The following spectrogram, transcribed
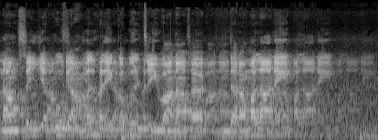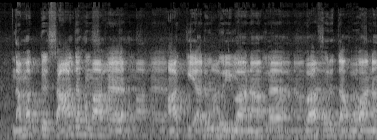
நாம் செய்யக்கூடிய அமல்களை கபூல் செய்வானாக. இந்த ரமலானை நமக்கு சாதகமாக ஆக்கி அருள் புரிவானாக வாஹிர் தஹ்வானா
